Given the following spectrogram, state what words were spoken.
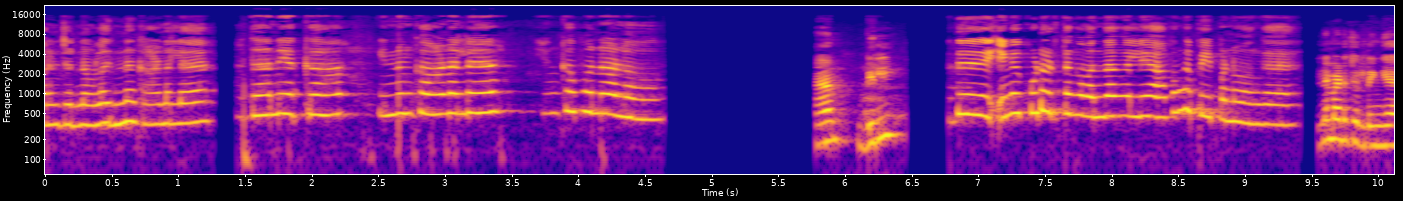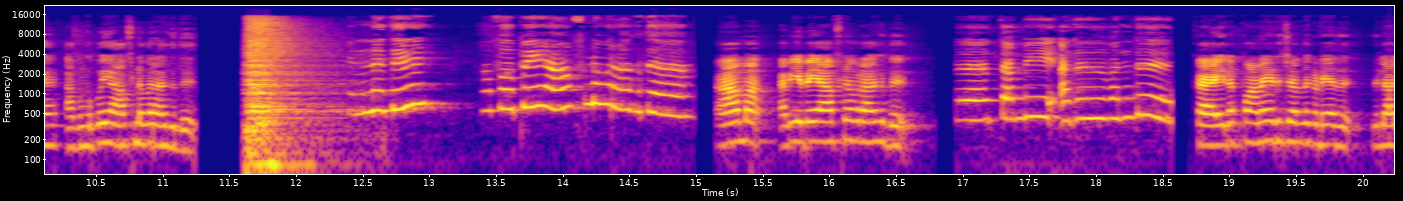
எடுத்துட்டு வரேன்னு சொன்னவள இன்னும் காணல. அதானே அக்கா இன்னும் காணல. எங்க போனாலும்? Ma'am bill? இது எங்க கூட ஒருத்தவங்க வந்தாங்க வெயிட் பண்ணுவாங்க. என்ன மேடம் சொல்றீங்க? அவங்க போய் ஹாஃப் அன் ஆகுது. என்னது? அவ போய் ஹாஃப் அன் அவர் ஆகுதா? ஆமா அவிய போய் ஹாஃப் அன் ஆகுது. அஹ், தம்பி அது வந்து கையில பணம் எடுத்து வரது கிடையாது. இதுல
